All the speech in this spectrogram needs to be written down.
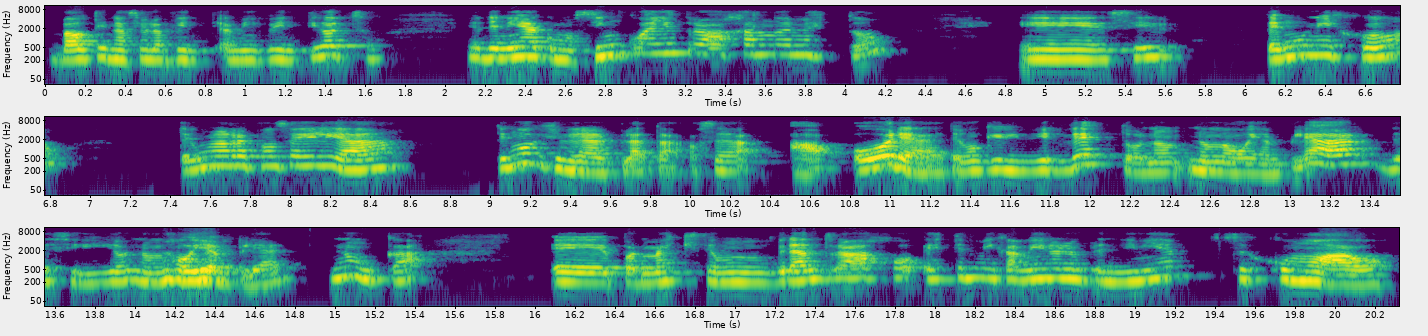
Bauti nació a, mis 28, yo tenía como 5 años trabajando en esto, eh, decir, tengo un hijo, tengo una responsabilidad, tengo que generar plata, o sea, ahora tengo que vivir de esto, no, no me voy a emplear, decidí yo, no me voy a emplear nunca, eh, por más que sea un gran trabajo, este es mi camino, el emprendimiento, entonces, ¿cómo hago?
